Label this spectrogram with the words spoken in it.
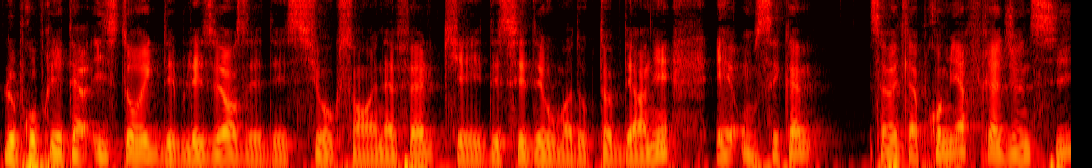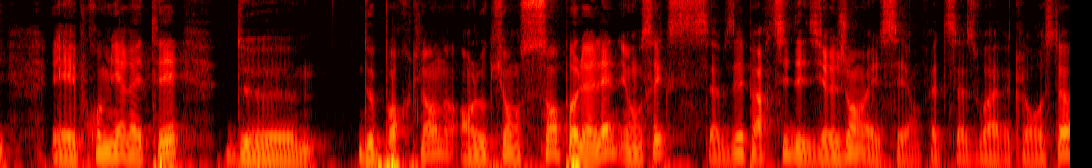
le, propriétaire historique des Blazers et des Seahawks en NFL, qui est décédé au mois d'octobre dernier. Et on sait quand même, ça va être la première free agency et premier été de, Portland, en l'occurrence sans Paul Allen, et on sait que ça faisait partie des dirigeants, et c'est en fait ça se voit avec le roster,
